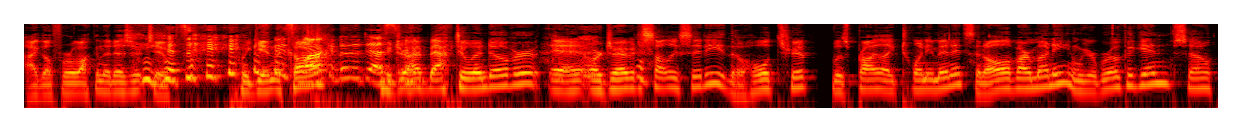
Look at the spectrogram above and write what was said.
I go for a walk in the desert too. We get in the car. the. We drive back to Wendover and, or drive to Salt Lake City. The whole trip was probably like 20 minutes and all of our money, and we were broke again. So,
